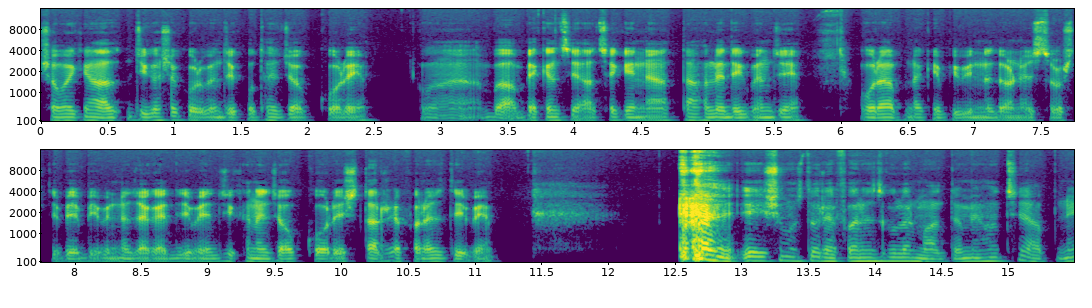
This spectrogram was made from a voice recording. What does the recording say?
সবাইকে জিজ্ঞাসা করবেন যে কোথায় জব করে বা ভ্যাকেন্সি আছে কি না তাহলে দেখবেন যে ওরা আপনাকে বিভিন্ন ধরনের সোর্স দিবে, বিভিন্ন জায়গায় দিবে, যেখানে জব করে তার রেফারেন্স দিবে। এই সমস্ত রেফারেন্সগুলোর মাধ্যমে হচ্ছে আপনি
